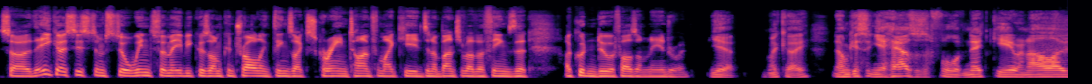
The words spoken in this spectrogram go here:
So the ecosystem still wins for me because I'm controlling things like screen time for my kids and a bunch of other things that I couldn't do if I was on an Android. Yeah. Okay. Now I'm guessing your houses are full of Netgear and Arlo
